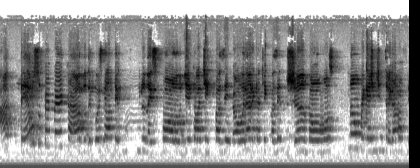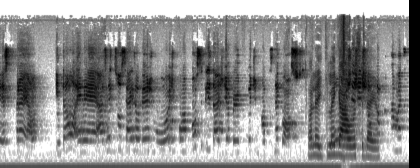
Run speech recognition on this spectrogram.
até o supermercado depois que ela pegou o filho na escola, o dia que ela tinha que fazer, o horário que ela tinha que fazer janta, o almoço. Não, porque a gente entregava fresco para ela. Então, é, as redes sociais eu vejo hoje como a possibilidade de abertura de novos negócios. Olha aí, que legal hoje, essa ideia. Tá mais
